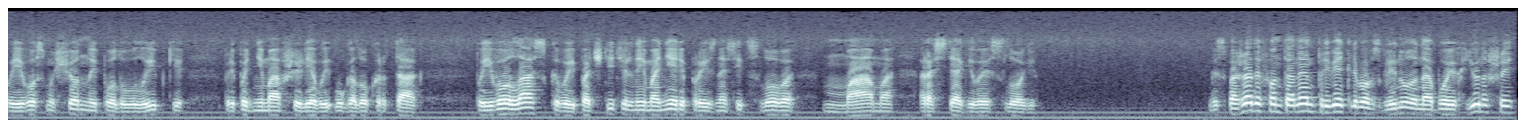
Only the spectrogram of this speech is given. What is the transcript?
по его смущенной полуулыбке, приподнимавшей левый уголок рта, по его ласковой, почтительной манере произносить слово «мама», растягивая слоги. Госпожа де Фонтанен приветливо взглянула на обоих юношей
